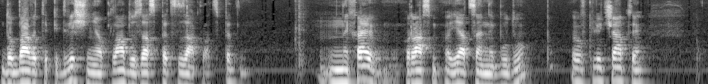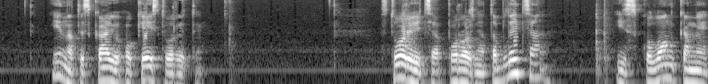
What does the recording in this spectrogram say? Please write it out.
додати підвищення окладу за спецзаклад. Спец... Нехай раз я це не буду включати. І натискаю ОК Створити. Створюється порожня таблиця із колонками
